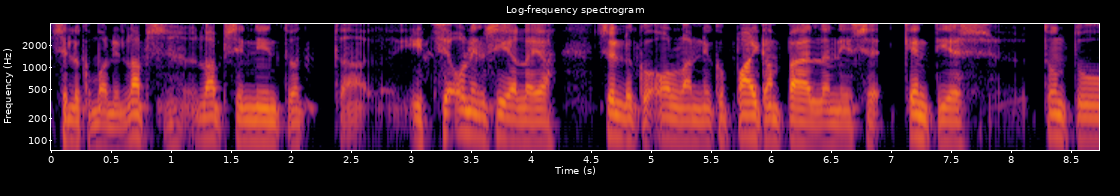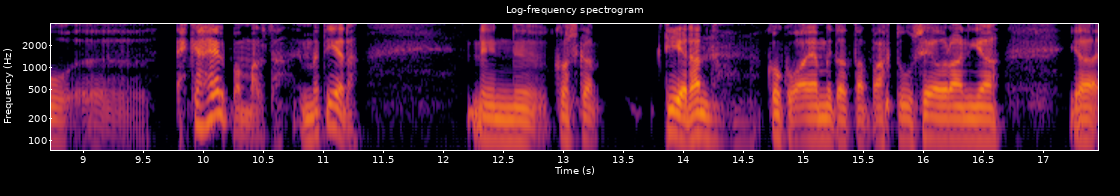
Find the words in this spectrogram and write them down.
silloin kun mä olin lapsi, lapsi niin tuota, itse olin siellä ja silloin kun ollaan niin kuin paikan päällä, niin se kenties tuntuu ehkä helpommalta, en mä tiedä. Niin, koska tiedän koko ajan, mitä tapahtuu, seuraan ja, ja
